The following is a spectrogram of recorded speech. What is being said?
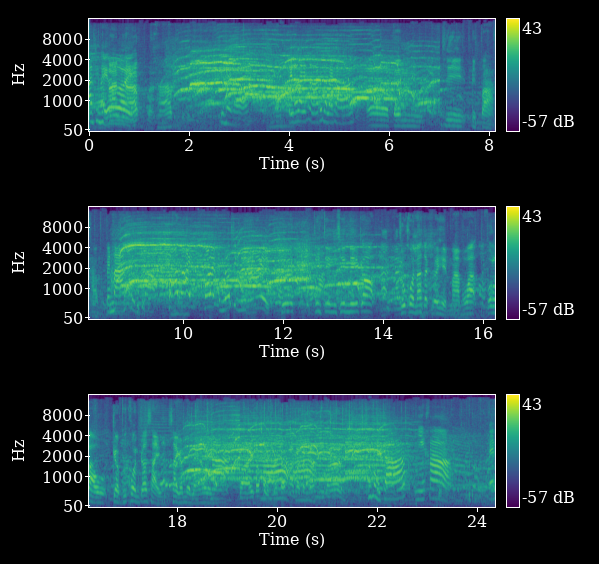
ามมาห้านชิ้นไหนท่านเอ่ยครับมาครับชิ้นไหนคะเป็นอะไรคะเป็นอะไรคะเออเป็นที่ปิดปากครับ เป็นม้าสิเพราะอะไรเพราะอะไรผมเลือกชิ้นนี้ให้คือจริงๆ ชิ้นนี้ก็ทุกคนน่าจะเคยเห็นมา เพราะว่าพวกเราเกือบทุกคนก็ใส่ใส่กันหมดแล้วอะไรเงี้ยไปครับผมนะครับเอามาจากด้านนี้บ้างชิ้นไหนจ๊ะนี่ค่ะ เป็น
